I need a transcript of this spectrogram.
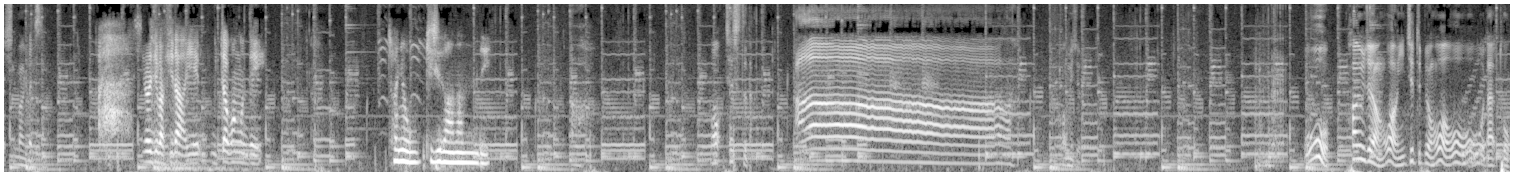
실망이었음. 이러지 맙시다. 얘 웃자고 한 건데. 전혀 웃기지가 않았는데. 체스트다. 아, 거미줄. 오, 화염제왕. 와, 인치트병. 와, 오, 오, 오, 나 독.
